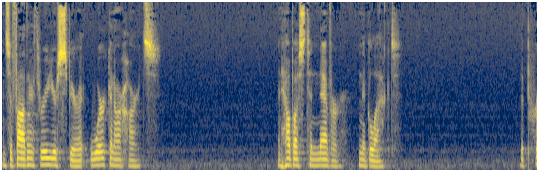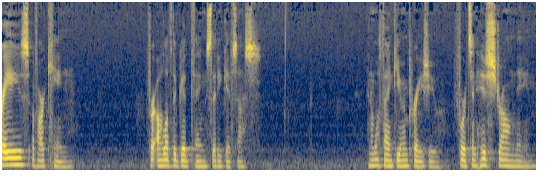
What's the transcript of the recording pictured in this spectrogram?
And so, Father, through your Spirit, work in our hearts and help us to never neglect the praise of our King for all of the good things that he gives us. And we'll thank you and praise you, for it's in his strong name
